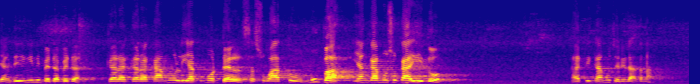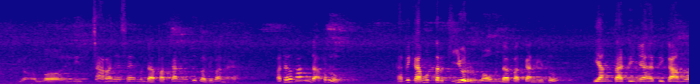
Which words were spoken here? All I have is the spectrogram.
yang diingini beda-beda. Gara-gara kamu lihat model sesuatu mubah yang kamu sukai itu, hati kamu jadi tidak tenang. Ya Allah, ini caranya saya mendapatkan itu bagaimana ya? Padahal kamu tidak perlu. Tapi kamu tergiur mau mendapatkan itu, yang tadinya hati kamu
